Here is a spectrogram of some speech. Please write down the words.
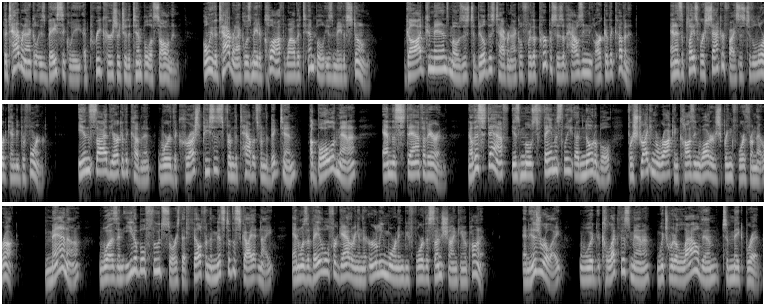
The tabernacle is basically a precursor to the Temple of Solomon, only the tabernacle is made of cloth while the temple is made of stone. God commands Moses to build this tabernacle for the purposes of housing the Ark of the Covenant and as a place where sacrifices to the Lord can be performed. Inside the Ark of the Covenant were the crushed pieces from the tablets from the Big Ten, a bowl of manna, and the staff of Aaron. Now, this staff is most famously uh, notable for striking a rock and causing water to spring forth from that rock. Manna was an eatable food source that fell from the midst of the sky at night and was available for gathering in the early morning before the sunshine came upon it. An Israelite would collect this manna, which would allow them to make bread.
